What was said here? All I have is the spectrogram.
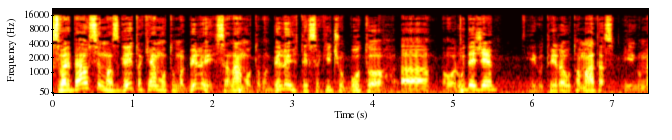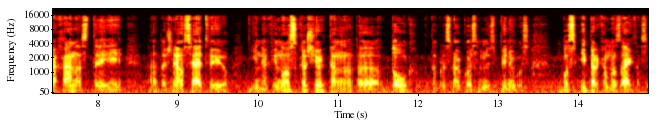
Svarbiausi mazgai tokiam automobiliui, senam automobiliui, tai sakyčiau būtų a, pavarų dėžė, jeigu tai yra automatas, jeigu mechanas, tai a, dažniausiai atveju jį nekainuos kažkiek ten a, daug, ta prasme, kosminius pinigus, bus įperkamas daiktas.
